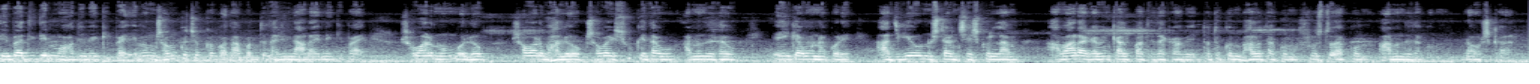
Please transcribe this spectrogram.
দেবাদিদেব মহাদেবের কৃপায় এবং শঙ্কচক্র পদাবদ্ধধারী নারায়ণের কৃপায় সবার মঙ্গল হোক, সবার ভালো হোক, সবাই সুখে থাকুক, আনন্দে থাকুক, এই কামনা করে আজকে অনুষ্ঠান শেষ করলাম। আবার আগামীকাল পাতে দেখা হবে। ততক্ষণ ভালো থাকুন, সুস্থ থাকুন, আনন্দে থাকুন। নমস্কার।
